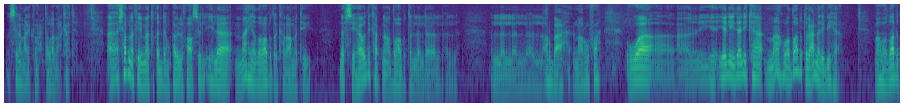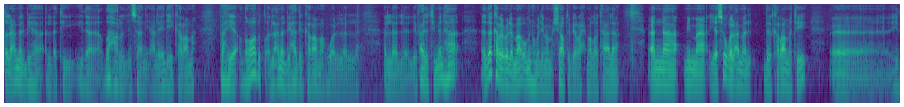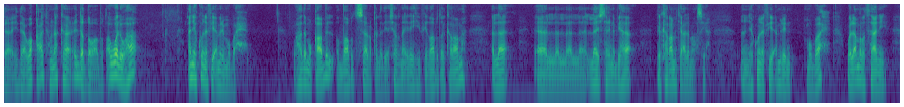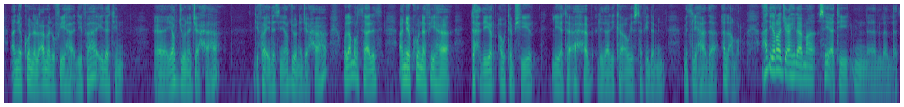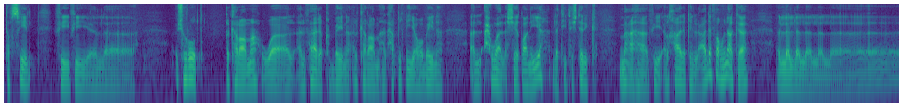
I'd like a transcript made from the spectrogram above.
السلام عليكم ورحمة الله وبركاته. أشرنا فيما تقدم قبل الفاصل إلى ما هي ضوابط الكرامة نفسها وذكرنا ضوابط ال ال ال ال ال ال الأربعة المعروفة ويلي ذلك ما هو ضابط العمل بها. ما هو ضابط العمل بها التي إذا ظهر الإنسان على يده كرامة فهي ضوابط العمل بهذه الكرامة والإفادة منها. ذكر العلماء ومنهم الإمام الشاطبي رحمه الله تعالى أن مما يسوغ العمل بالكرامة آه، إذا إذا وقعت هناك عدة ضوابط. أولها أن يكون في أمر مباح وهذا مقابل الضابط السابق الذي أشرنا إليه في ضابط الكرامة ألا لا يستعين بها بالكرامة على معصية. أن يكون في أمر مباح. والأمر الثاني أن يكون العمل فيها لفائدة آه، يرجو نجاحها. لفائدة يرجو نجاحها. والأمر الثالث أن يكون فيها تحذير أو تبشير ليتأهب لذلك أو يستفيد من مثل هذا الأمر. هذه راجعة إلى ما سيأتي من التفصيل في في شروط الكرامة والفارق بين الكرامة الحقيقية وبين الأحوال الشيطانية التي تشترك معها في الخارق للعادة فهناك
